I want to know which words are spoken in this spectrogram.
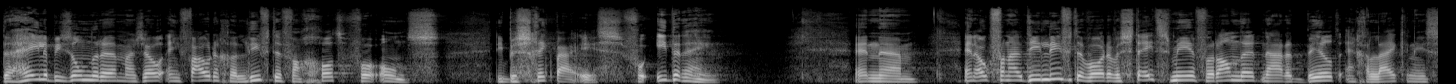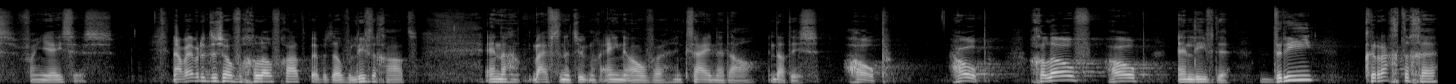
De hele bijzondere, maar zo eenvoudige liefde van God voor ons die beschikbaar is voor iedereen. En, ehm, en ook vanuit die liefde worden we steeds meer veranderd naar het beeld en gelijkenis van Jezus. Nou, we hebben het dus over geloof gehad, we hebben het over liefde gehad. En dan blijft er natuurlijk nog één over, ik zei het net al, en dat is hoop. Hoop. Geloof, hoop en liefde. Drie krachtige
